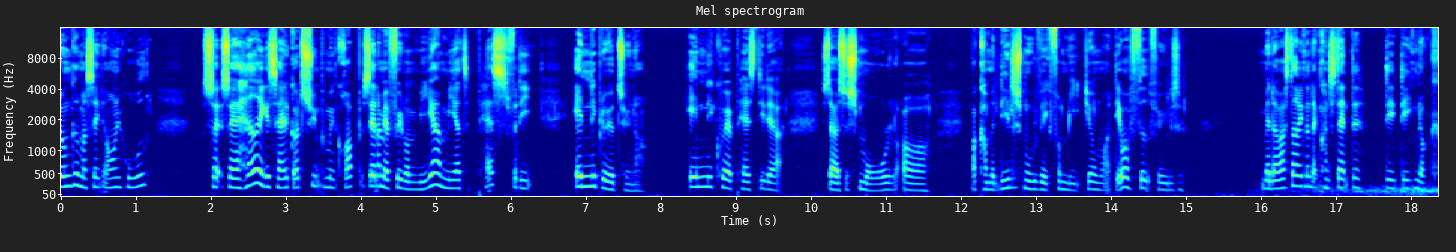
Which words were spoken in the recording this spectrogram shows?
dunkede mig selv oven i hovedet. Så, så jeg havde ikke et særligt godt syn på min krop, selvom jeg følte mig mere og mere tilpas, fordi endelig blev jeg tyndere. Endelig kunne jeg passe de der størrelse small, og var kommet en lille smule væk fra medium, og det var en fed følelse. Men der var stadigvæk den der konstante, det, det er ikke nok.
